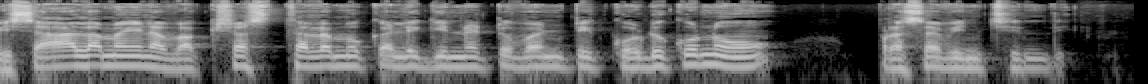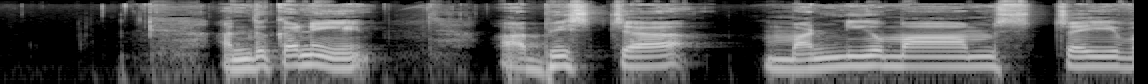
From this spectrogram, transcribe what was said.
విశాలమైన వక్షస్థలము కలిగినటువంటి కొడుకును ప్రసవించింది. అందుకని అభిశ్చ మణ్యుమాంశ్చైవ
